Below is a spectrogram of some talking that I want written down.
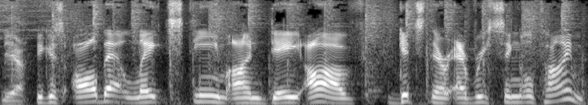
Yeah. Because all that late steam on day of gets there every single time.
